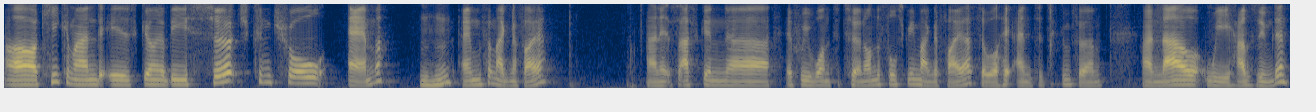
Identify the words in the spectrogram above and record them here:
our key command is going to be search control M, M for magnifier. And it's asking uh, if we want to turn on the full screen magnifier. So we'll hit enter to confirm. And now we have zoomed in.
